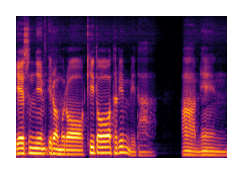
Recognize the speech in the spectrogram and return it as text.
예수님 이름으로 기도드립니다. 아멘.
